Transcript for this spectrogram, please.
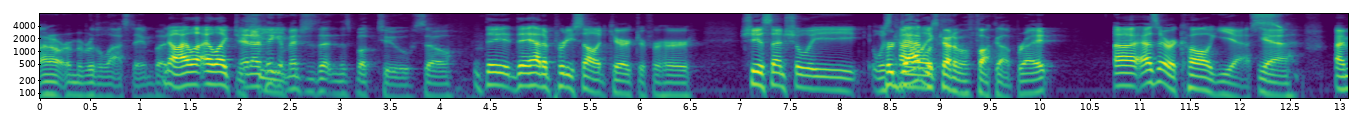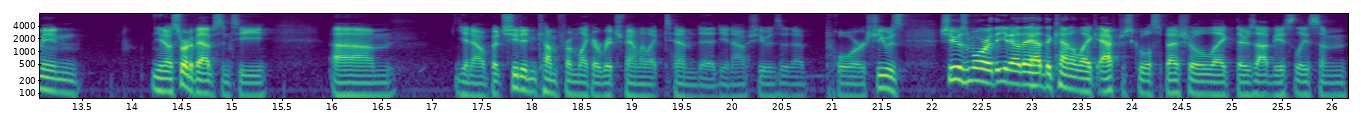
I don't remember the last name, but Mm-hmm. No, I, I liked her. and I think it mentions that in this book too. So they they had a pretty solid character for her. She essentially was her dad like, was kind of a fuck up, right? uh, as I recall, yes. Yeah. I mean, you know, sort of absentee. Um, you know, but she didn't come from like a rich family like Tim did. You know, she was in a poor. She was she was more. You know, they had the kind of like after school special. Like, there's obviously some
